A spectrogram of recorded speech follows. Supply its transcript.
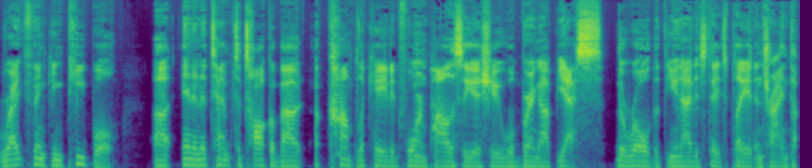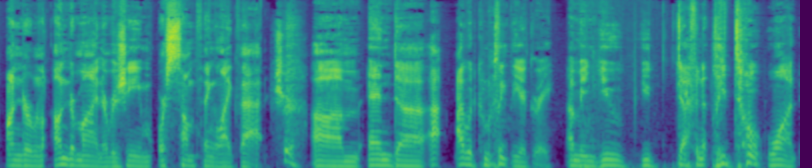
right thinking people uh, in an attempt to talk about a complicated foreign policy issue will bring up, yes, the role that the United States played in trying to under, undermine a regime or something like that. Sure. Um, and uh, I, I would completely agree. I mean, you you definitely don't want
